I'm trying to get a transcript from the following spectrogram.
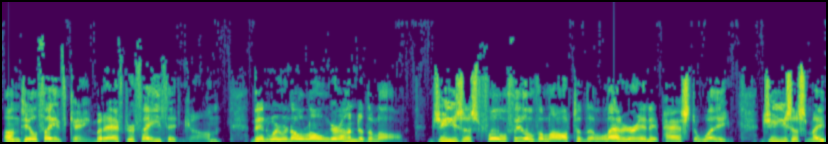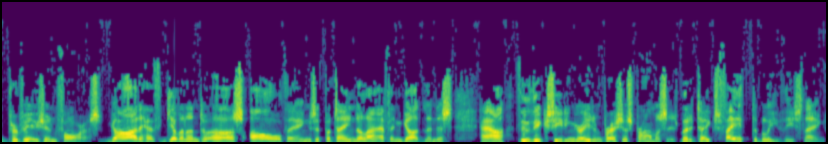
until faith came. But after faith had come, then we were no longer under the law. Jesus fulfilled the law to the letter and it passed away. Jesus made provision for us. God hath given unto us all things that pertain to life and godliness. How? Through the exceeding great and precious promises. But it takes faith to believe these things.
